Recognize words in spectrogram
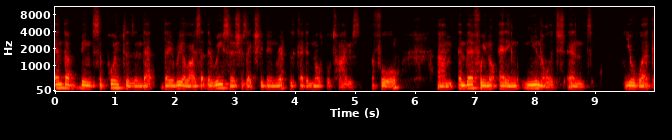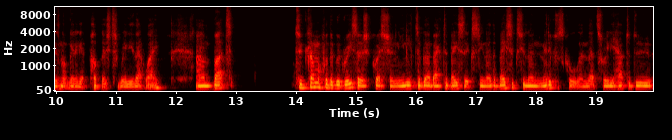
end up being disappointed in that they realize that their research has actually been replicated multiple times before, um, and therefore you're not adding new knowledge, and your work is not going to get published really that way. Um, but to come up with a good research question, you need to go back to basics. You know, the basics you learn in medical school, and that's really how to do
